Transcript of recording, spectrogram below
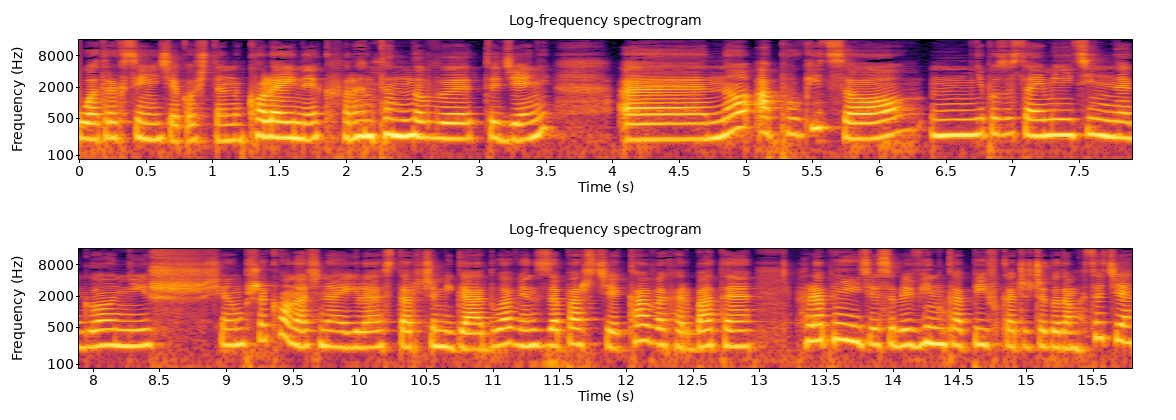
uatrakcyjnić jakoś ten kolejny kwarantannowy tydzień. E, no, a póki co mm, nie pozostaje mi nic innego niż się przekonać, na ile starczy mi gardła, więc zapaszcie kawę, herbatę, chlapnijcie sobie winka, piwka czy czego tam chcecie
